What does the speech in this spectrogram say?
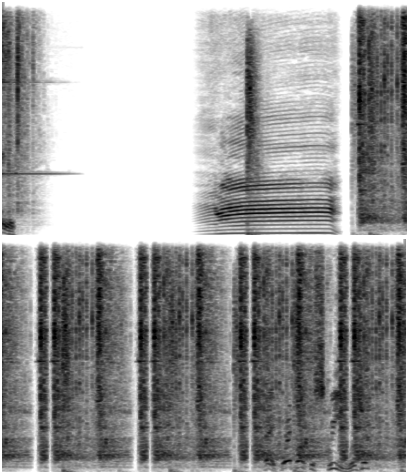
Go! Hey, wipe off the screen, would you?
